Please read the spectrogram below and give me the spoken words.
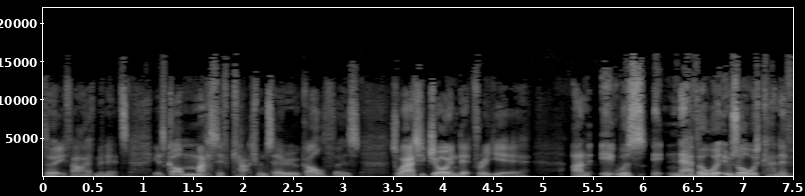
35 minutes. It's got a massive catchment area of golfers. So I actually joined it for a year, and it was it never it was always kind of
